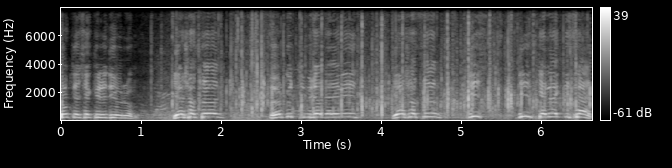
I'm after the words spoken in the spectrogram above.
çok teşekkür ediyorum. Yaşasın örgütlü mücadelemiz, yaşasın biz, biz emekli sen.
